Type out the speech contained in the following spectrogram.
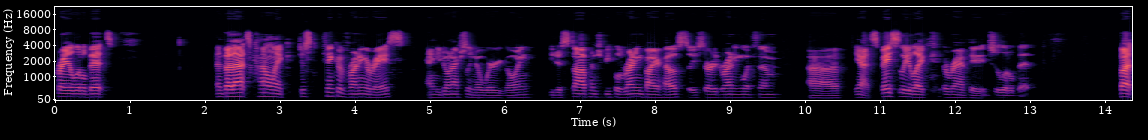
pray a little bit. And by that's kind of like just think of running a race and you don't actually know where you're going. You just saw a bunch of people running by your house, so you started running with them. Uh, yeah, it's basically like a rampage a little bit. But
